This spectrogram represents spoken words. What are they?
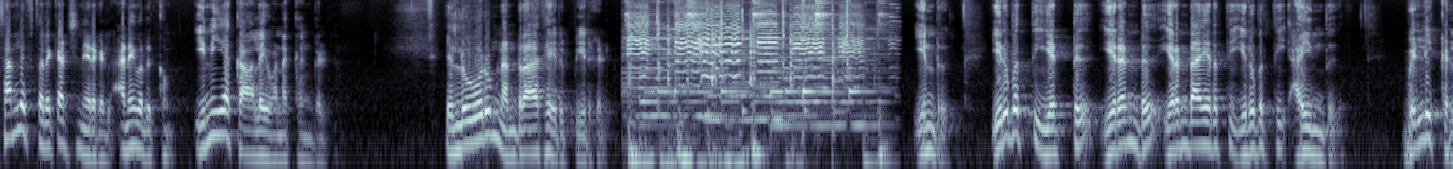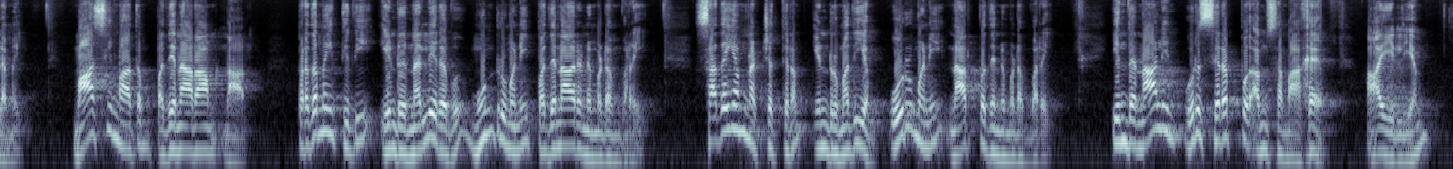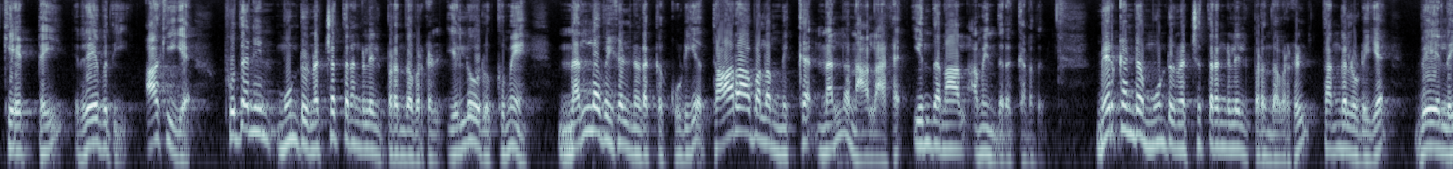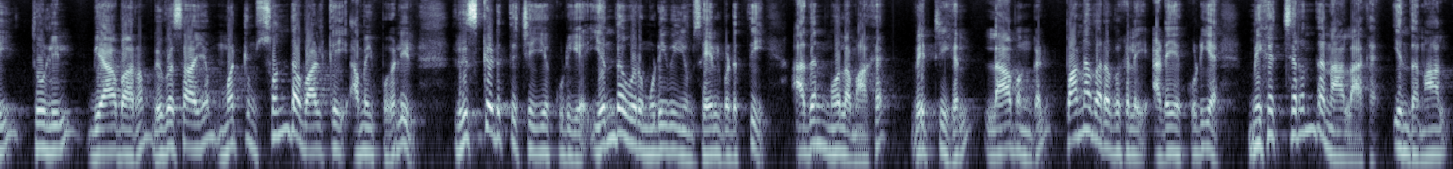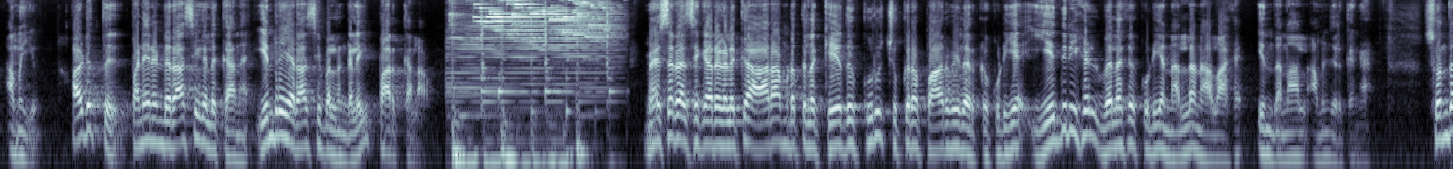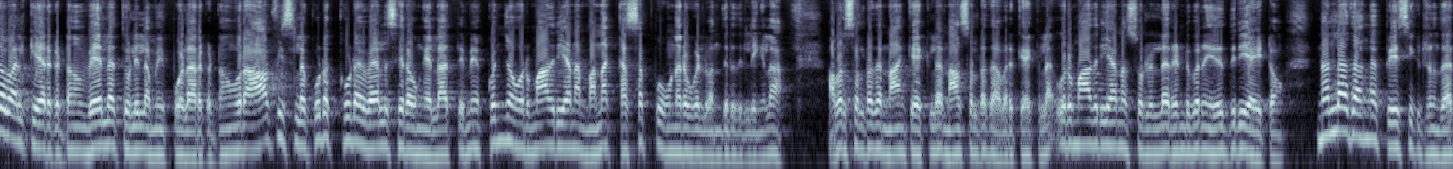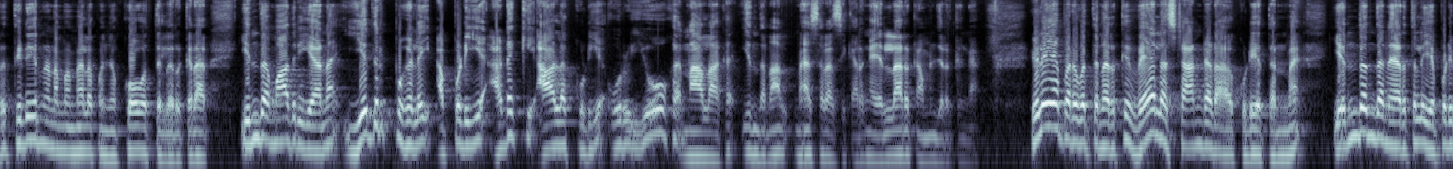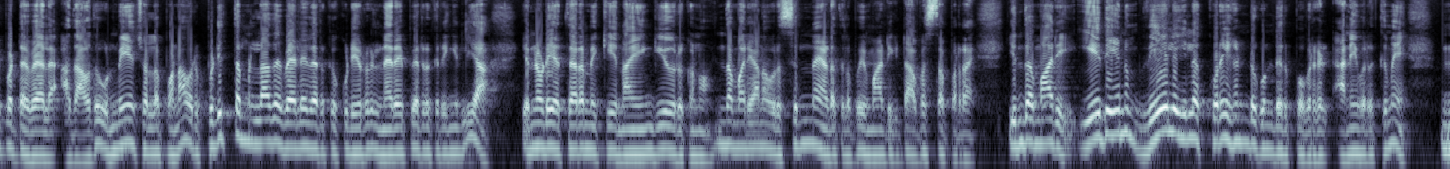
Sun Life தொலைக்காட்சி நேர்கள் அனைவருக்கும் இனிய காலை வணக்கங்கள். எல்லோரும் நன்றாக இருப்பீர்கள். இன்று இருபத்தி எட்டு இரண்டு இரண்டாயிரத்தி இருபத்தி ஐந்து வெள்ளிக்கிழமை மாசி மாதம் பதினாறாம் நாள். பிரதமை திதி இன்று நள்ளிரவு மூன்று மணி பதினாறு நிமிடம் வரை. சதயம் நட்சத்திரம் இன்று மதியம் ஒரு மணி நாற்பது நிமிடம் வரை. இந்த நாளின் ஒரு சிறப்பு அம்சமாக ஆயில்யம் கேட்டை ரேவதி ஆகிய புதனின் மூன்று நட்சத்திரங்களில் பிறந்தவர்கள் எல்லோருக்குமே நல்லவைகள் நடக்கக்கூடிய தாராபலம் மிக்க நல்ல நாளாக இந்த நாள் அமைந்திருக்கிறது. மேற்கண்ட மூன்று நட்சத்திரங்களில் பிறந்தவர்கள் தங்களுடைய வேலை தொழில் வியாபாரம் விவசாயம் மற்றும் சொந்த வாழ்க்கை அமைப்புகளில் ரிஸ்க் எடுத்து செய்யக்கூடிய எந்த ஒரு முடிவையும் செயல்படுத்தி அதன் மூலமாக வெற்றிகள் லாபங்கள் பணவரவுகளை அடையக்கூடிய மிகச்சிறந்த நாளாக இந்த நாள் அமையும். அடுத்து பனிரெண்டு ராசிகளுக்கான இன்றைய ராசி பலன்களை பார்க்கலாம். மேசராசிக்காரர்களுக்கு ஆறாம் இடத்துல கேது குரு சுக்கிர பார்வையில் இருக்கக்கூடிய எதிரிகள் விலகக்கூடிய நல்ல நாளாக இந்த நாள் அமைஞ்சிருக்குங்க. சொந்த வாழ்க்கையாக இருக்கட்டும் வேலை தொழில் அமைப்புகளாக இருக்கட்டும் ஒரு ஆஃபீஸில் கூட கூட வேலை செய்கிறவங்க எல்லாத்தையுமே கொஞ்சம் ஒரு மாதிரியான மனக்கசப்பு உணர்வுகள் வந்துடுது இல்லைங்களா? அவர் சொல்கிறத நான் கேட்கல நான் சொல்கிறத அவர் கேட்கல. ஒரு மாதிரியான சூழலில் ரெண்டு பேரும் எதிரி ஆகிட்டோம் நல்லா தாங்க பேசிக்கிட்டு இருந்தார். திடீர்னு நம்ம மேலே கொஞ்சம் கோவத்தில் இருக்கிறார். இந்த மாதிரியான எதிர்ப்புகளை அப்படியே அடக்கி ஆளக்கூடிய ஒரு யோக நாளாக இந்த நாள் மேசராசிக்காரங்க எல்லாருக்கும் அமைஞ்சிருக்குங்க. இளைய பருவத்தினருக்கு வேலை ஸ்டாண்டர்ட் ஆகக்கூடிய தன்மை எந்தெந்த நேரத்தில் எப்படிப்பட்ட வேலை? அதாவது உண்மையை சொல்லப்போனால் ஒரு பிடித்தமில்லாத வேலையில் இருக்கக்கூடியவர்கள் நிறைய பேர் இருக்கிறீங்க இல்லையா? என்னுடைய திறமைக்கு நான் எங்கேயோ இருக்கணும். இந்த மாதிரியான ஒரு சின்ன இடத்துல போய் மாட்டிக்கிட்டு அவஸ்தைப்படுறேன். இந்த மாதிரி ஏதேனும் வேலையில் குறை கண்டு கொண்டிருப்பவர்கள் அனைவருக்குமே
